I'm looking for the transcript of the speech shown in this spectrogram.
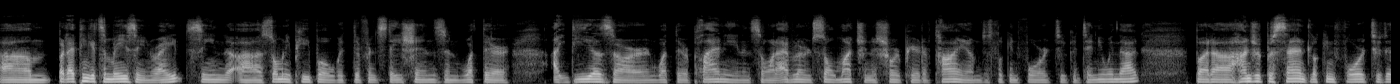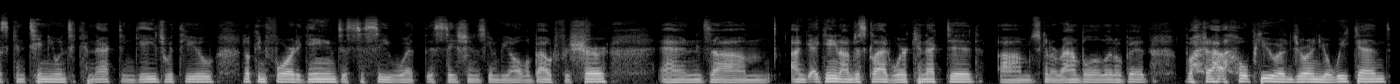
Um, but I think it's amazing, right? Seeing, uh, so many people with different stations and what their ideas are and what they're planning and so on. I've learned so much in a short period of time. I'm just looking forward to continuing that. But uh, 100% looking forward to just continuing to connect, engage with you. Looking forward again just to see what this station is going to be all about for sure. And um, again, I'm just glad we're connected. I'm just going to ramble a little bit, but I uh, hope you are enjoying your weekend.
